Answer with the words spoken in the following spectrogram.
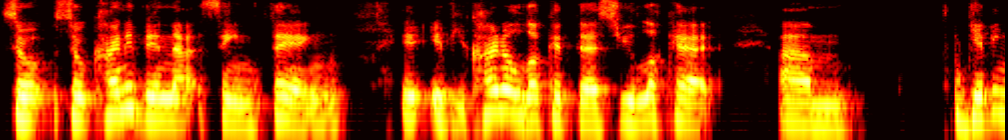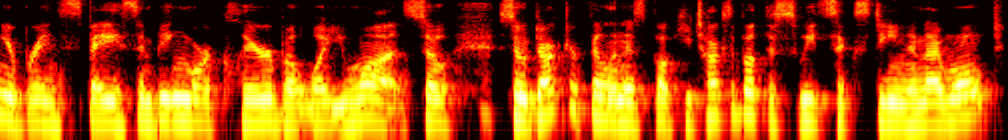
So so kind of in that same thing. If you kind of look at this, you look at um, giving your brain space and being more clear about what you want. So so Dr. Phil in his book he talks about the sweet 16 and I won't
